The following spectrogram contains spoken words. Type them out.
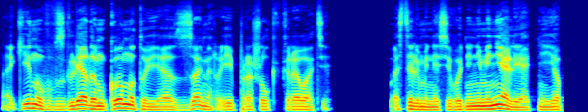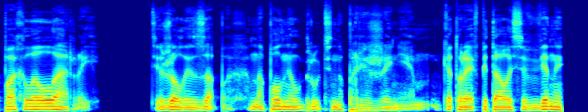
Окинув взглядом комнату, я замер и прошел к кровати. Постель у меня сегодня не меняли, от нее пахло ларой. Тяжелый запах наполнил грудь напряжением, которое впиталось в вены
